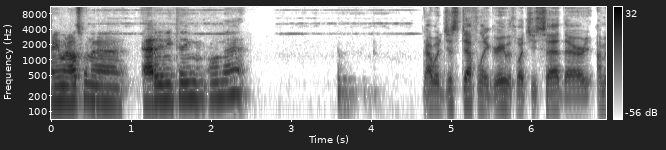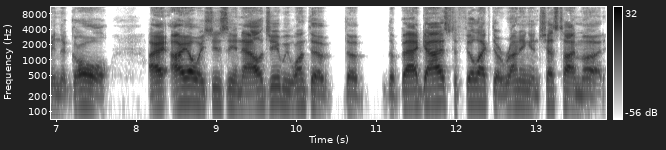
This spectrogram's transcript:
Anyone else want to add anything on that? I would just definitely agree with what you said there. I mean, the goal I, I always use the analogy we want the, the, the bad guys to feel like they're running in chest high mud.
